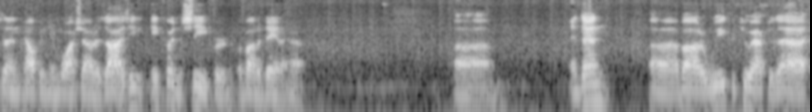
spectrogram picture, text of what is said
then helping him wash out his eyes. He, he couldn't see for about a day and a half. Uh, and then uh, about a week or two after that,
